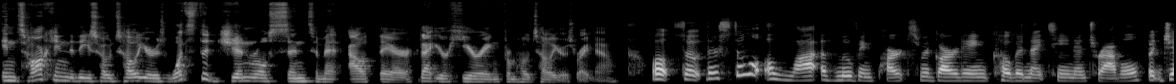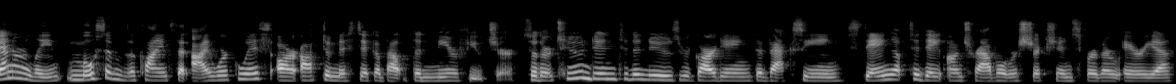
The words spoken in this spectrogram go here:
In talking to these hoteliers, what's the general sentiment out there that you're hearing from hoteliers right now? Well, so there's still a lot of moving parts regarding COVID 19 and travel, but generally, most of the clients that I work with are optimistic about the near future. So they're tuned into the news regarding the vaccine, staying up to date on travel restrictions for their area,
